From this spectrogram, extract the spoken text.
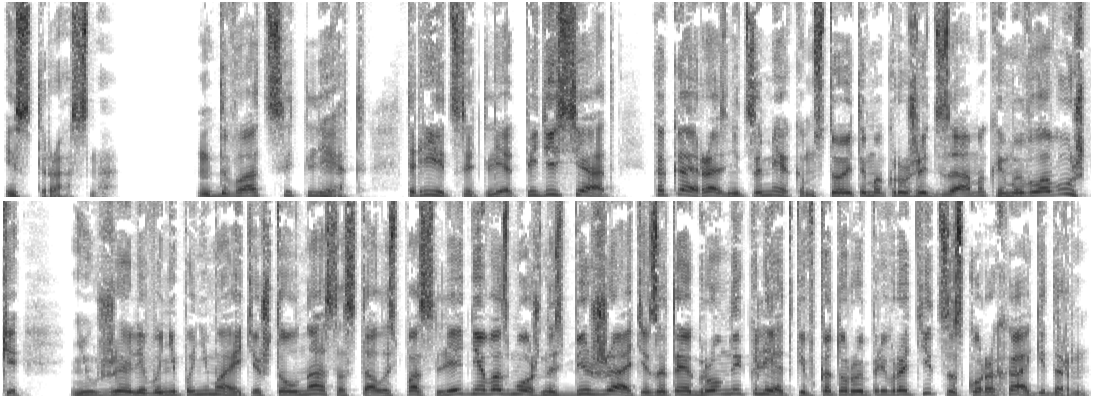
и страстно. «Двадцать лет, тридцать лет, пятьдесят. Какая разница мекам? Стоит им окружить замок, и мы в ловушке. Неужели вы не понимаете, что у нас осталась последняя возможность бежать из этой огромной клетки, в которую превратится скоро Хагидерн?»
